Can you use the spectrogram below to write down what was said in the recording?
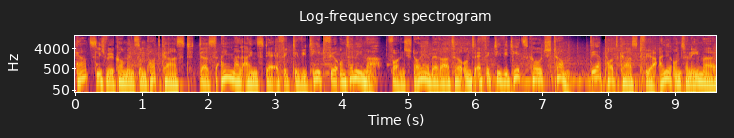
Herzlich willkommen zum Podcast Das Einmaleins der Effektivität für Unternehmer von Steuerberater und Effektivitätscoach Tom. Der Podcast für alle Unternehmer,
